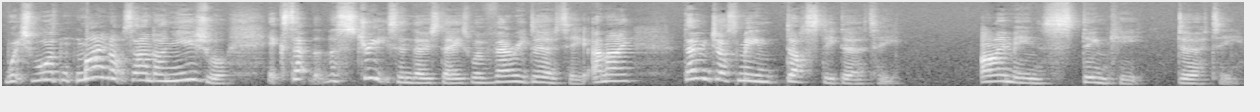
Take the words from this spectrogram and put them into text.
which might not sound unusual, except that the streets in those days were very dirty. And I don't just mean dusty dirty, I mean stinky dirty.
